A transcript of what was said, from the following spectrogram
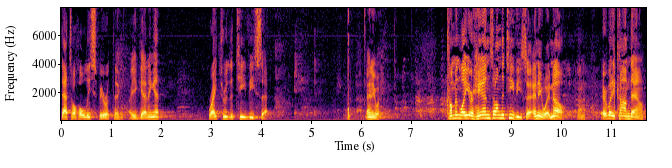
that's a Holy Spirit thing. Are you getting it? Right through the TV set. Anyway, come and lay your hands on the TV set. Anyway, no. no, no. Everybody calm down.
